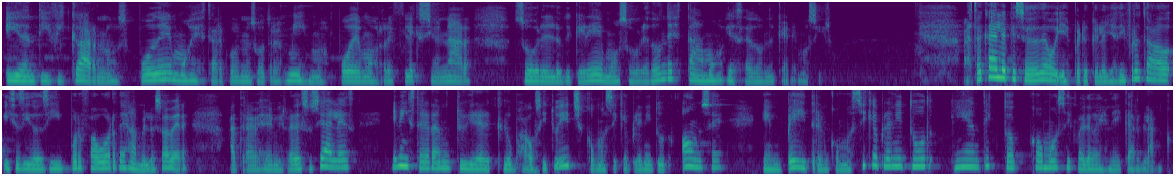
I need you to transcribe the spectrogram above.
identificarnos, podemos estar con nosotros mismos, podemos reflexionar sobre lo que queremos, sobre dónde estamos y hacia dónde queremos ir. Hasta acá el episodio de hoy, espero que lo hayas disfrutado y si ha sido así, por favor déjamelo saber a través de mis redes sociales, en Instagram, Twitter, Clubhouse y Twitch como Psiqueplenitud 11, en Patreon como Psiqueplenitud y en TikTok como Psicóloga Snaker Blanco.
